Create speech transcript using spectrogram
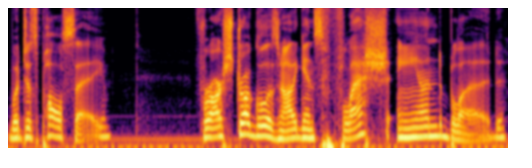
What does Paul say? For our struggle is not against flesh and blood,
